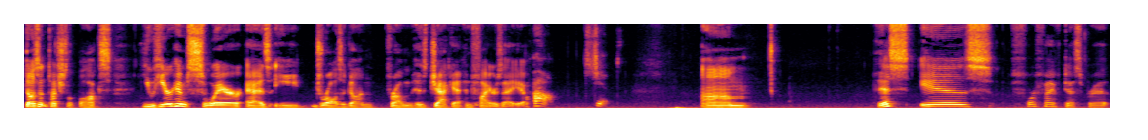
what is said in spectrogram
doesn't touch the box. You hear him swear as he draws a gun from his jacket and fires at you. Oh shit. Um, this is four five desperate.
